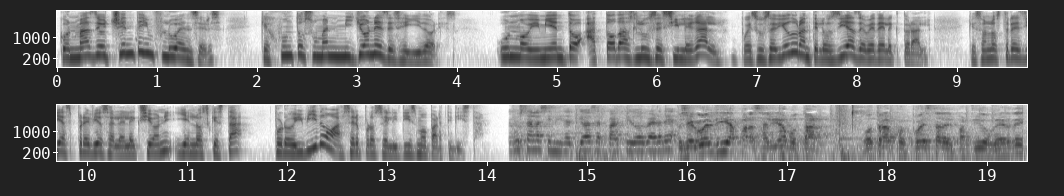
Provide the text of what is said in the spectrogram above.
con más de 80 influencers que juntos suman millones de seguidores. Un movimiento a todas luces ilegal, pues sucedió durante los días de veda electoral, que son los tres días previos a la elección y en los que está prohibido hacer proselitismo partidista. ¿Me gustan las iniciativas del Partido Verde? Pues llegó el día para salir a votar. Otra propuesta del Partido Verde.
